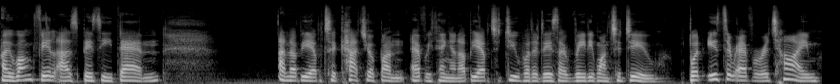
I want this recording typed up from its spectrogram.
I won't feel as busy then. And I'll be able to catch up on everything and I'll be able to do what it is I really want to do. But is there ever a time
